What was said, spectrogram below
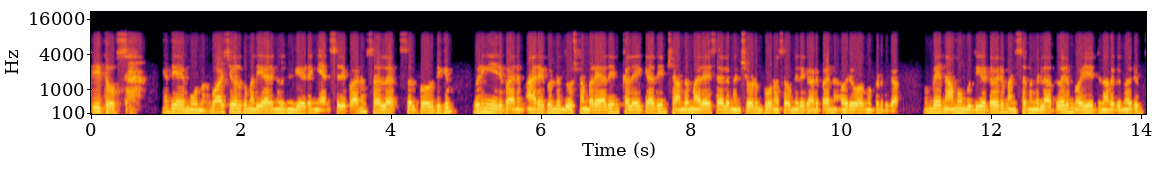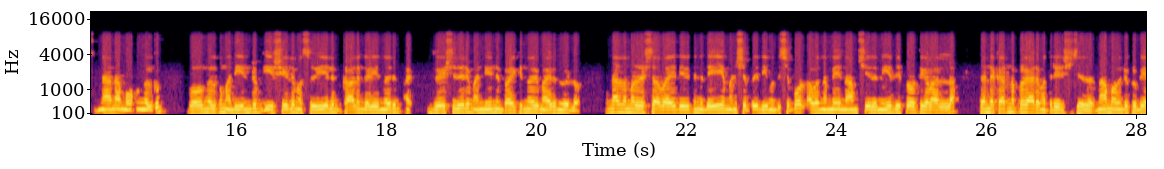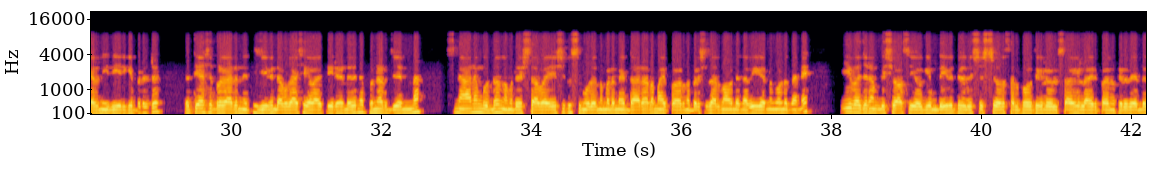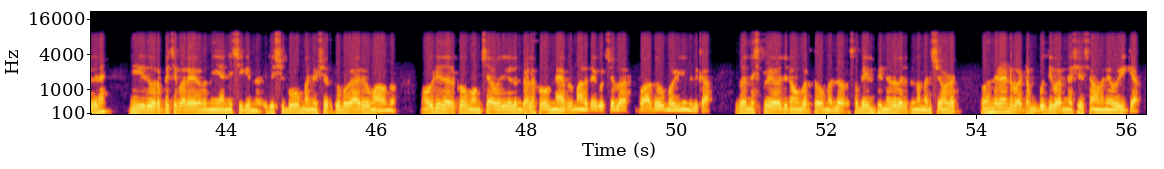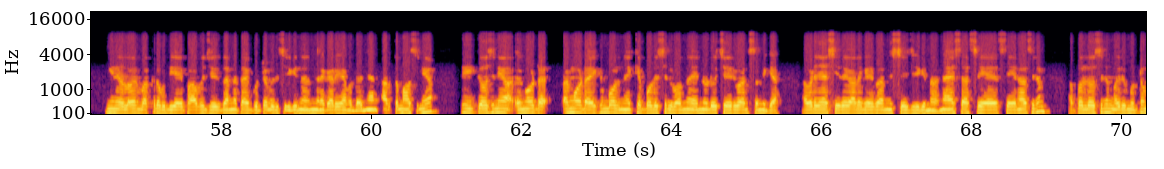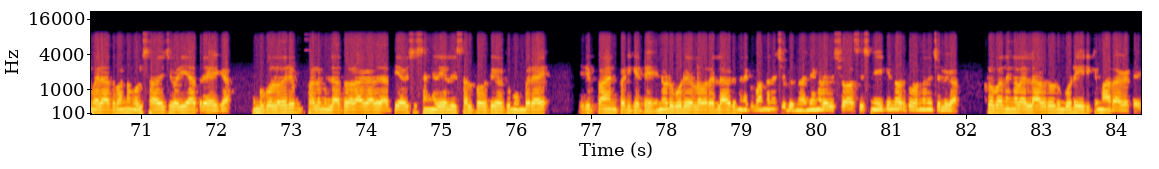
തീത്തോസ്. അധ്യായം മൂന്ന്. വാഴ്ചകൾക്കും അധികാരങ്ങൾക്കും കീഴടങ്ങി അനുസരിപ്പാനും സകല സൽപ്രവൃത്തിക്കും ഒരുങ്ങിയിരിപ്പാനും ആരെക്കൊണ്ടും ദൂഷണം പറയാതെയും കലയിക്കാതെയും ശാന്തന്മാരായ സകല മനുഷ്യരോടും പൂർണ സൗമ്യത കാണിപ്പാനും അവരെ ഓർമ്മപ്പെടുത്തുക. മുമ്പേ നാമും ബുദ്ധികെട്ടവരും അനുസരണമില്ലാത്തവരും വഴിയേറ്റ് നടക്കുന്നവരും നാനാ മോഹങ്ങൾക്കും ഭോഗങ്ങൾക്കും അധീനരും ഈർഷ്യയിലും അസൂയയിലും കാലം കഴിയുന്നവരും ദ്വേഷിതരും അന്യോന്യം പയക്കുന്നവരുമായിരുന്നുവല്ലോ. എന്നാൽ നമ്മുടെ രക്ഷിതാവായ ദൈവത്തിന്റെ ദൈവം മനുഷ്യപ്രീതി മതിച്ചപ്പോൾ അവൻ നമ്മെ നാം ചെയ്ത നീതി പ്രവൃത്തികളല്ല തന്റെ കരുണപ്രകാരം അത്ര രക്ഷിച്ചത്. നാം അവന്റെ കൃപയാൽ നീതീകരിക്കപ്പെട്ടിട്ട് വ്യത്യാസ പ്രകാരം നിത്യജീവന്റെ അവകാശികളായി തീരേണ്ടതിന് പുനർജന്മ സ്നാനം കൊണ്ടും നമ്മുടെ രക്ഷിതാവ് യേശുക്രിസ്തു മൂലം നമ്മുടെ മേൽ ധാരാളമായി പകർന്ന പരിശുദ്ധാത്മാവിന്റെ നവീകരണം കൊണ്ട് തന്നെ ഈ വചനം വിശ്വാസയോഗ്യം ദൈവത്തിൽ വിശ്വസിച്ചവർ സൽപ്രവൃത്തികളിൽ ഉത്സാഹികളായിരിക്കാൻ കരുതേണ്ടതിന് നീ ഇത് ഉറപ്പിച്ച് പറയണമെന്ന് ഞാൻ നിശ്ചയിക്കുന്നു ഇത് ശുഭവും മനുഷ്യർക്ക് ഉപകാരവുമാവുന്നു. മൗഢ്യ തർക്കവും വംശാവലികളും കലഹവും ന്യായപ്രമാണത്തെക്കുറിച്ചുള്ള വാദവും ഒഴിഞ്ഞു നിൽക്കുക ഇവ നിഷ്പ്രയോജനവും വ്യർത്ഥവുമല്ലോ. സഭയിൽ ഭിന്നത വരുത്തുന്ന മനുഷ്യനോട് ഒന്ന് രണ്ട് വട്ടം ബുദ്ധി പറഞ്ഞ ശേഷം അവനെ ഒഴിക്കാം. ഇങ്ങനെയുള്ളവൻ വക്രബുദ്ധിയായി പാപം ചെയ്ത് തന്നെത്താൻ കുറ്റം വിധിച്ചിരിക്കുന്നു എന്ന് നിനക്കറിയാമല്ലോ. ഞാൻ അർത്ഥമാസിനെയോ റീക്കോസിനെയോ എങ്ങോട്ട് അങ്ങോട്ട് അയക്കുമ്പോൾ നെക്കപ്പോളിസിൽ വന്ന് എന്നോട് ചേരുവാൻ ശ്രമിക്കുക അവിടെ ഞാൻ ശീതകാലം കഴിവാൻ നിശ്ചയിച്ചിരിക്കുന്നു. ന്യായശാസ്ത്രിയായ സേനാസിനും അപ്പൊല്ലോസിനും ഒരു മുട്ടും വരാതെ വണ്ണം ഉത്സാഹിച്ച് വഴിയാത്ര അയക്കുക നമുക്കുള്ളവരും ഫലമില്ലാത്തവരാകാതെ അത്യാവശ്യ സംഗതികളിൽ സൽപ്രവൃത്തികൾക്ക് മുമ്പരായി ഇരിപ്പാൻ പഠിക്കട്ടെ. എന്നോട് കൂടെയുള്ളവർ എല്ലാവരും നിനക്ക് വന്ദനം ചൊല്ലുന്നു. ഞങ്ങളെ വിശ്വാസി സ്നേഹിക്കുന്നവർക്ക് വന്ദനം ചൊല്ലുക. കൃപ നിങ്ങൾ എല്ലാവരോടും കൂടെ ഇരിക്കുമാറാകട്ടെ.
